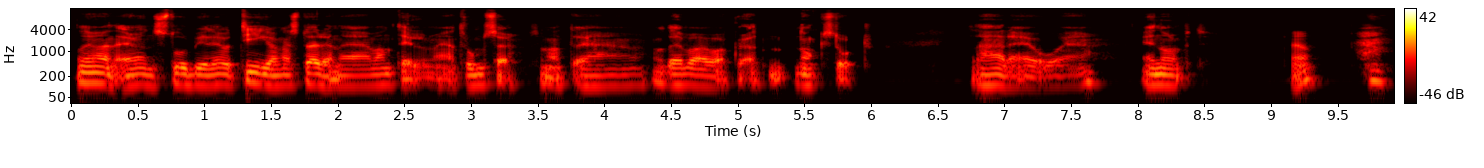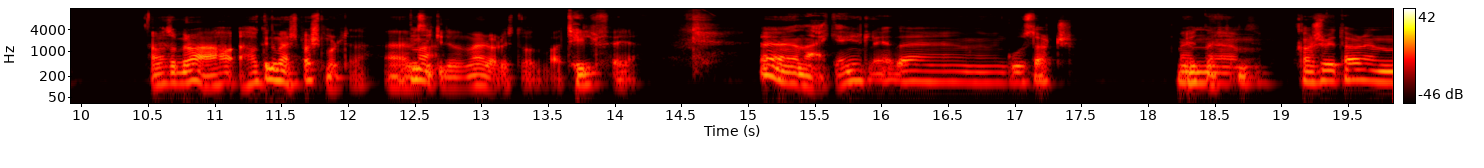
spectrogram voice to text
Det er jo en, det er jo en stor by. Det er jo ti ganger større enn jeg er vant til med Tromsø. Sånn at det, og det var jo akkurat nok stort. Det her er jo eh, enormt. Ja, men Så bra. Jeg har, jeg har ikke noe mer spørsmål til deg. Eh, Hvis Nei. ikke du er mer du har lyst til å tilføye. Eh, nei, ikke egentlig. Det er en god start. Men eh, kanskje vi tar den,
